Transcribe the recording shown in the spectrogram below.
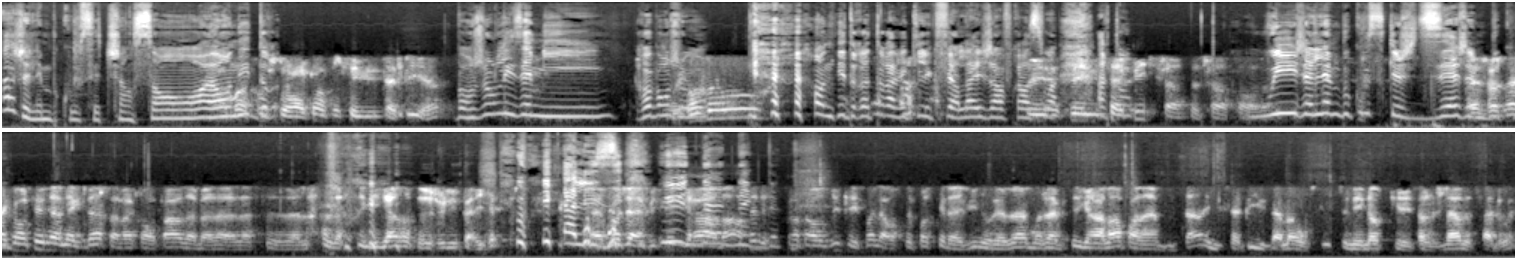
Ah, je l'aime beaucoup cette chanson. Euh, on est de... hein? Bonjour les amis. Rebonjour. bonjour. on est de retour avec Luc Ferlin et Jean-François. C'est Yusapi qui chante cette chanson. Oui, je l'aime beaucoup ce que je disais. Ben, je vais te raconter une anecdote avant qu'on parle de la, la, la, de Julie Payette. Oui, allez-y. Euh, moi, j'ai habité le Grand Nord. Quand on dit que les fois, là, on ne sait pas ce que la vie nous réserve. Moi, j'ai habité le Grand Nord pendant un bout de temps. Yusapi, évidemment, aussi. C'est une des qui est originaire de Salouet.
